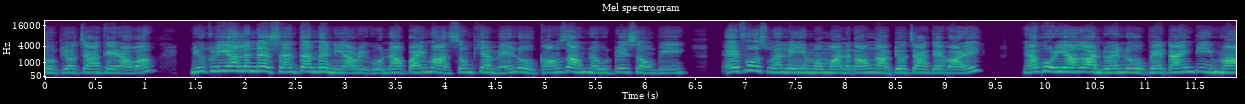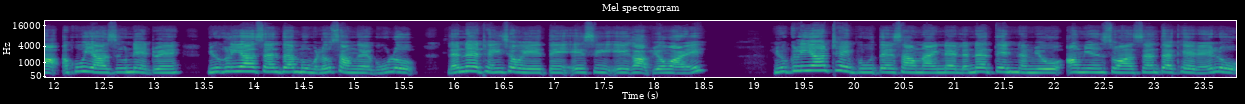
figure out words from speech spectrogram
လိုပြောကြားခဲ့တာပါနျူကလ িয়ার လက်နက်စမ်းသပ်မဲ့နေရာတွေကိုနောက်ပိုင်းမှာဆုံးဖြတ်မယ်လို့ခေါင်းဆောင်နှစ်ဦးတွေ့ဆုံပြီး Air Force One လေယာဉ်ပေါ်မှာ၎င်းကပြောကြားခဲ့ပါတယ်။မြောက်ကိုရီးယားကလွဲလို့ဘယ်တိုင်းပြည်မှအခုရာစုနှစ်အတွင်းနျူကလ িয়ার စမ်းသပ်မှုမလုပ်ဆောင်ခဲ့ဘူးလို့လက်နက်ထိန်းချုပ်ရေးအသင်း ACA ကပြောပါတယ်။ နျူကလ িয়ার ထိပ်ဘူးတည်ဆောင်နိုင်တဲ့လက်နက်သစ်နှစ်မျိုးအောင်မြင်စွာစမ်းသပ်ခဲ့တယ်လို့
